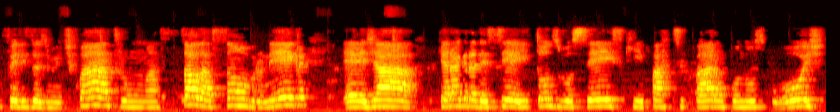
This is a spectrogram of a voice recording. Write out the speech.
um feliz 2024, uma saudação rubro-negra. É, já quero agradecer aí todos vocês que participaram conosco hoje.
